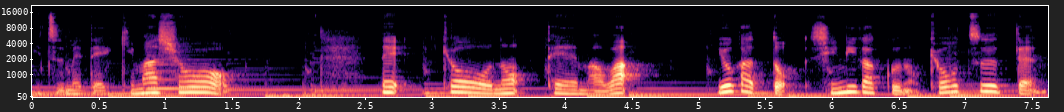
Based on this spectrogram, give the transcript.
見つめていきましょう。で今日のテーマはヨガと心理学の共通点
